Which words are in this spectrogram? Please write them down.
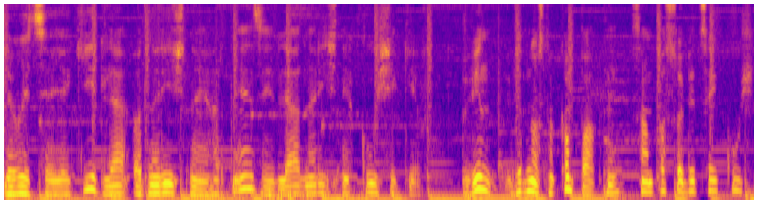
Дивіться, які для однорічної гортензії, для однорічних кущиків. Він відносно компактний сам по собі цей кущ.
